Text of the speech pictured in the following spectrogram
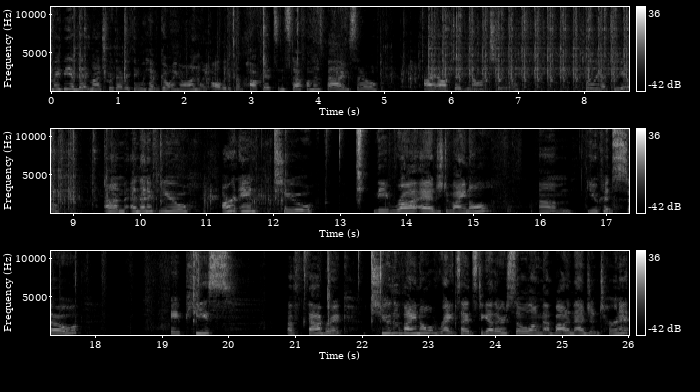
might be a bit much with everything we have going on, like all the different pockets and stuff on this bag, so I opted not to. Totally up to you. Um, and then if you aren't into the raw edged vinyl, um, you could sew a piece of fabric to the vinyl, right sides together, sew along that bottom edge and turn it,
